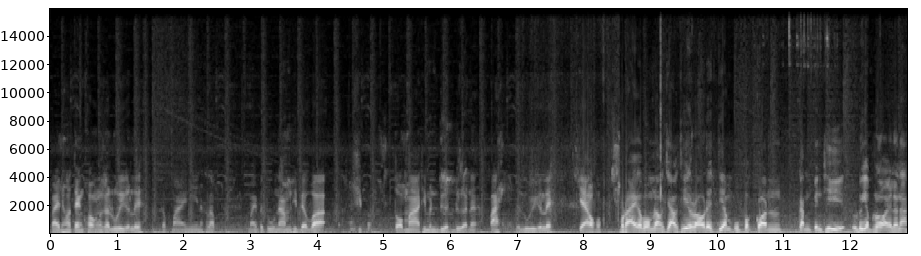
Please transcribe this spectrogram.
ไปในห้องแต่งของแล้วก็ลุยกันเลย กับไม้นี้นะครับ ไม้ประตูน้ำที่แบบว่าคลิป ต่อมาที่มันเดือดเดือดนะไปเดี๋ยวลุยกันเลยแก้วไรครับผมหลังจากที่เราได้เตรียมอุปกรณ์กันเป็นที่เรียบร้อยแล้วนะ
